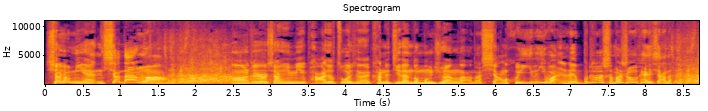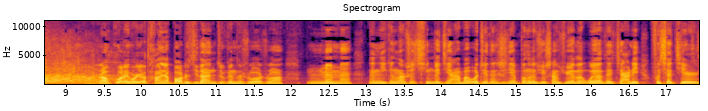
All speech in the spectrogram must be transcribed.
小小米你下蛋了 啊！这时候小小米啪就坐起来，看着鸡蛋都蒙圈了，那想了回忆了一晚上，也不知道什么时候开始下的然后过了一会儿又躺下抱着鸡蛋，就跟他说说，萌萌，那你跟老师请个假吧，我这段时间不能去上学了，我要在家里孵小鸡儿。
